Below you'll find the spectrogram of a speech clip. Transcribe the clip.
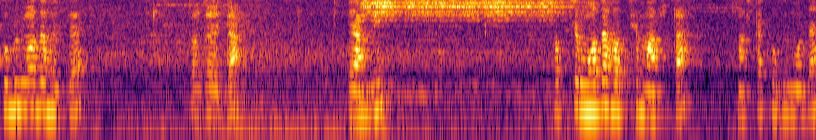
খুবই মজা হয়েছে তরকারিটা। আমি সবচেয়ে মজা হচ্ছে মাছটা। মাছটা খুবই মজা।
